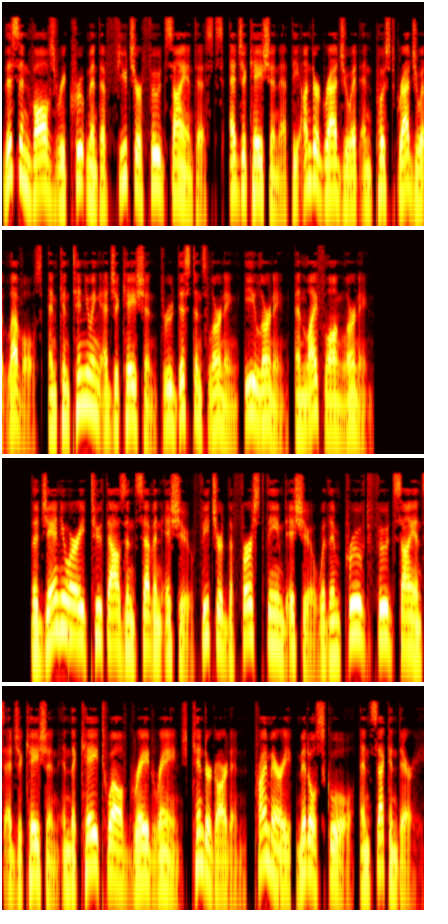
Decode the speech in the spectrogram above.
This involves recruitment of future food scientists, education at the undergraduate and postgraduate levels, and continuing education through distance learning, e-learning, and lifelong learning. The January 2007 issue featured the first themed issue with improved food science education in the K-12 grade range kindergarten, primary, middle school, and secondary.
